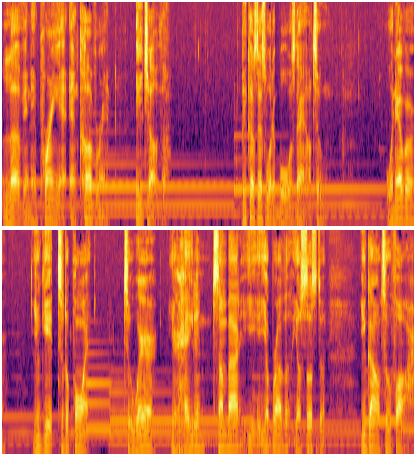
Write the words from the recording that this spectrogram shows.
loving and praying and covering each other. Because that's what it boils down to. Whenever you get to the point to where you're hating somebody, your brother, your sister, you've gone too far.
